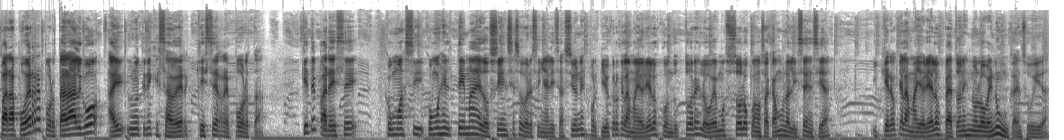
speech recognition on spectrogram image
para poder reportar algo, hay, uno tiene que saber qué se reporta. ¿Qué te parece ¿Cómo, así, ¿Cómo es el tema de docencia sobre señalizaciones? Porque yo creo que la mayoría de los conductores lo vemos solo cuando sacamos la licencia y creo que la mayoría de los peatones no lo ven nunca en su vida.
